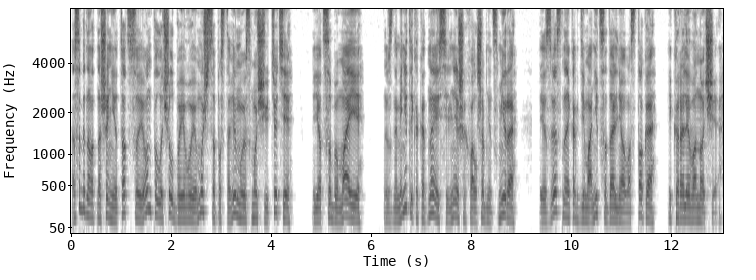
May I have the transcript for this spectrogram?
особенно в отношении Тацуи он получил боевую мощь, сопоставимую с мощью тёти Яцубы Майи, знаменитой как одна из сильнейших волшебниц мира, известная как демоница Дальнего Востока и Королева Ночи.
